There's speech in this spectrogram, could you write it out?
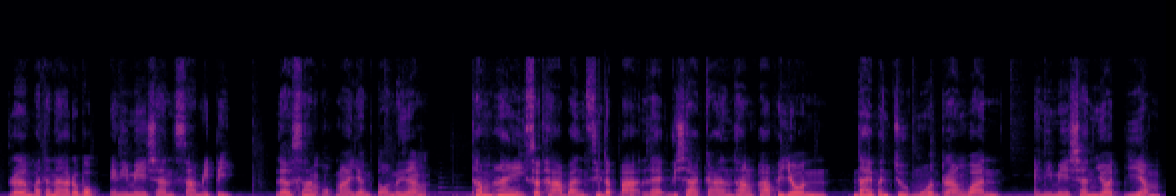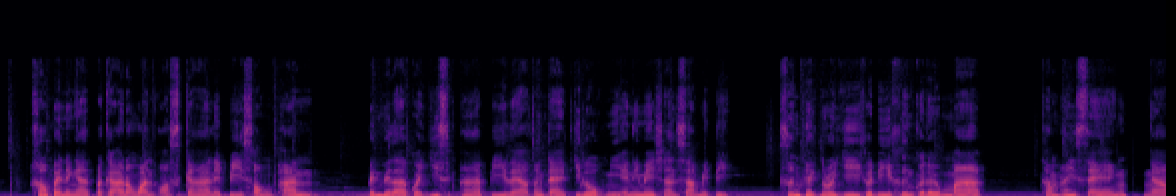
ๆ เริ่มพัฒนาระบบแอนิเมชัน3 มิติ แล้วสร้างออกมาอย่างต่อเนื่องทำให้สถาบันศิลปะและวิชาการทางภาพยนตร์ ได้บรรจุหมวดรางวัลแอนิเมชันยอดเยี่ยม เข้าไปในงานประกาศรางวัลอสการ์ในปี 2000 เป็นเวลากว่า 25 ปีแล้วตั้งแต่ที่โลกมีแอนิเมชัน3มิติ ซึ่งเทคโนโลยีก็ดีขึ้นกว่าเดิมมากทำให้แสง เงา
